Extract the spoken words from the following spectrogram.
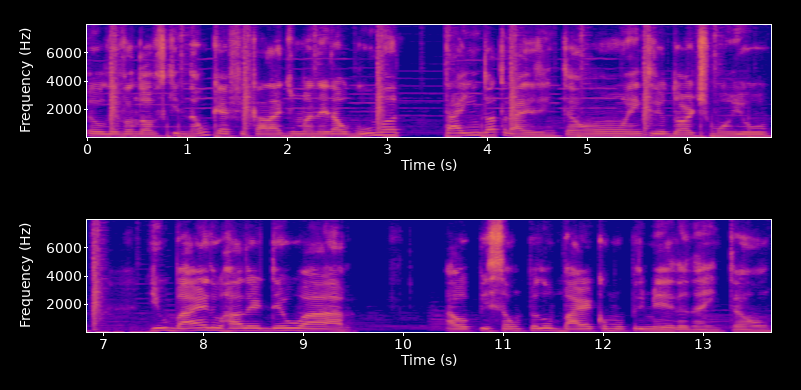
o Lewandowski não quer ficar lá de maneira alguma, tá indo atrás. Então, entre o Dortmund e o, e o Bayern, o Haller deu a, a opção pelo Bayern como primeiro, né? Então,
